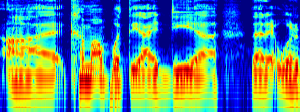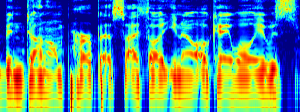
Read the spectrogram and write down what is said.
uh, come up with the idea that it would have been done on purpose. I thought, you know, okay, well, it was,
